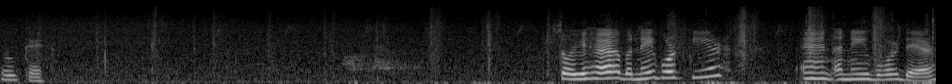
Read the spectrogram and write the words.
Okay. So you have a neighbor here and a neighbor there.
